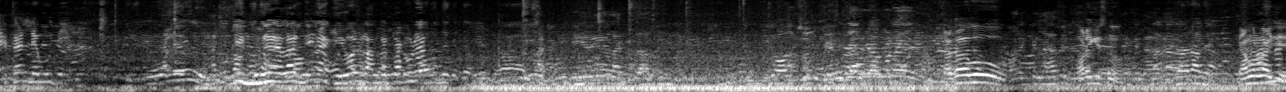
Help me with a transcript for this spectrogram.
একটা লেবু অ্যালার্জি নাকি ওর ঠাকুরের? কাকাবাবু হরে কৃষ্ণ। কেমন লাগছে?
